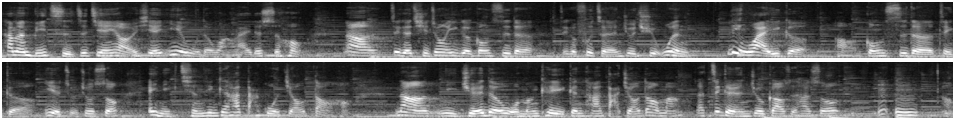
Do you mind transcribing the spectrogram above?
他们彼此之间要有一些业务的往来的时候，那这个其中一个公司的这个负责人就去问另外一个啊公司的这个业主，就说：哎，你曾经跟他打过交道哈？那你觉得我们可以跟他打交道吗？那这个人就告诉他说：嗯嗯，好。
